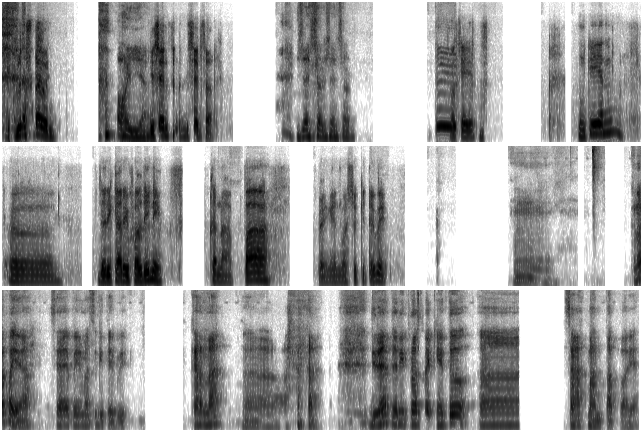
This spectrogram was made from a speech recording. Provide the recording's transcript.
13 tahun. Oh iya, Disensor, disensor. sensor sensor. Oke. Mungkin eh, dari Kak Rivaldi nih, kenapa pengen masuk ITB? Hmm. Kenapa ya saya pengen masuk ITB? Karena eh, dilihat dari prospeknya itu eh, sangat mantap lah ya.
